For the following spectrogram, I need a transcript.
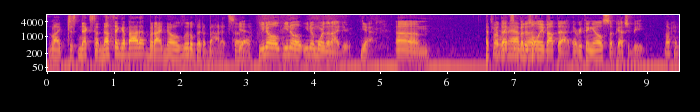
like just next to nothing about it, but I know a little bit about it. So Yeah, you know, you know, you know more than I do. yeah. Um, that's what but that's but it's uh, only about that. Everything else, I've got you beat. okay.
